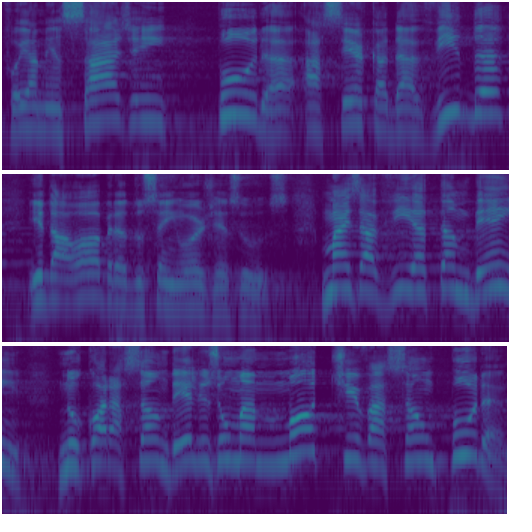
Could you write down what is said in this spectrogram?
Foi a mensagem pura acerca da vida e da obra do Senhor Jesus. Mas havia também no coração deles uma motivação pura.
